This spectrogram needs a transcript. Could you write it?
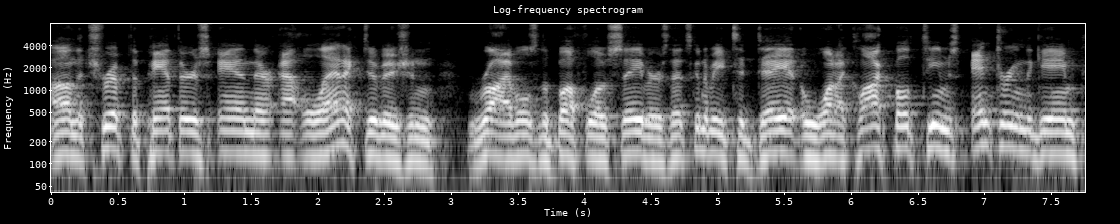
on the trip. The panthers and their atlantic division rivals the buffalo sabres. That's going to be today at 1 o'clock. Both teams entering the game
